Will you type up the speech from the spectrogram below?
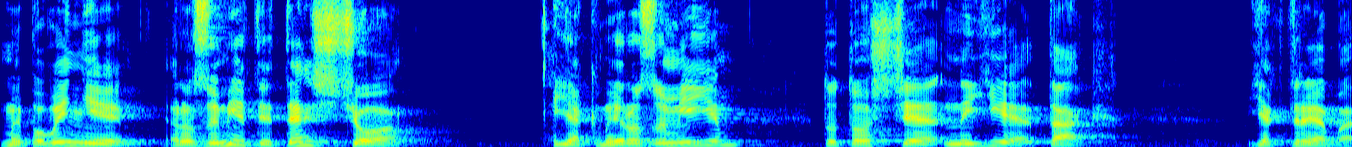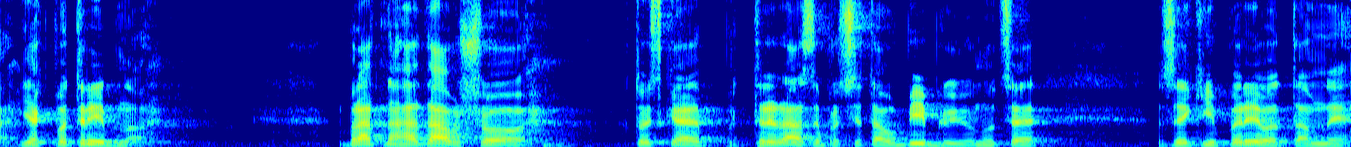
ми повинні розуміти те, що як ми розуміємо, то то ще не є так, як треба, як потрібно. Брат нагадав, що хтось каже, три рази прочитав Біблію, ну це за який період там не,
